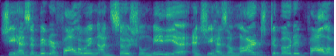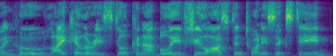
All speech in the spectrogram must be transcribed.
She has a bigger following on social media, and she has a large devoted following who, like Hillary, still cannot believe she lost in 2016.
